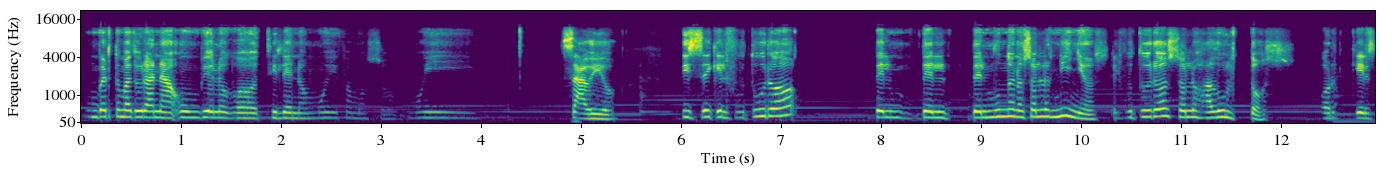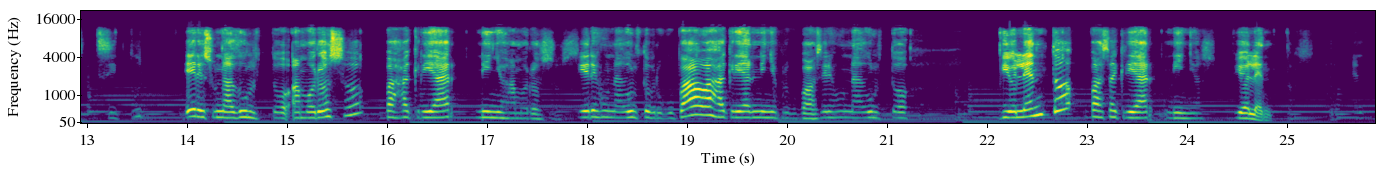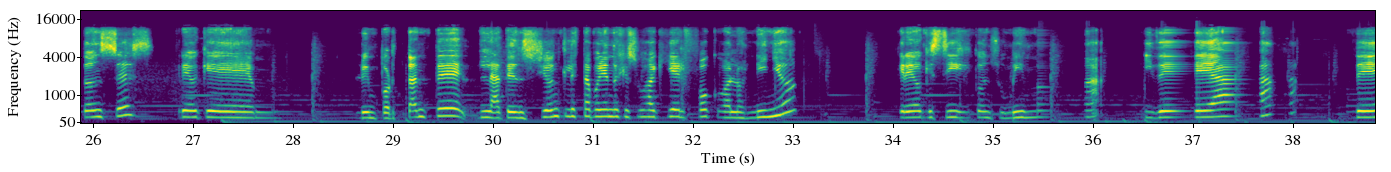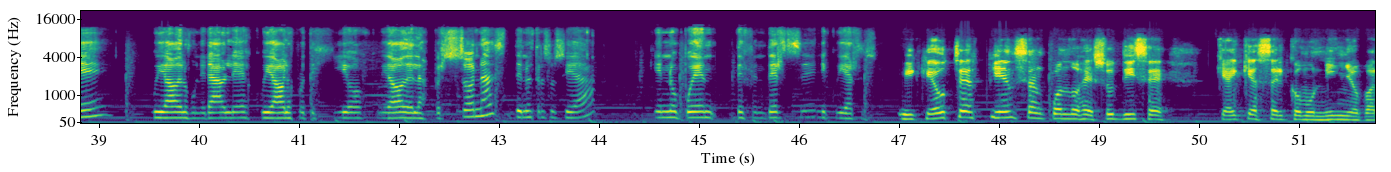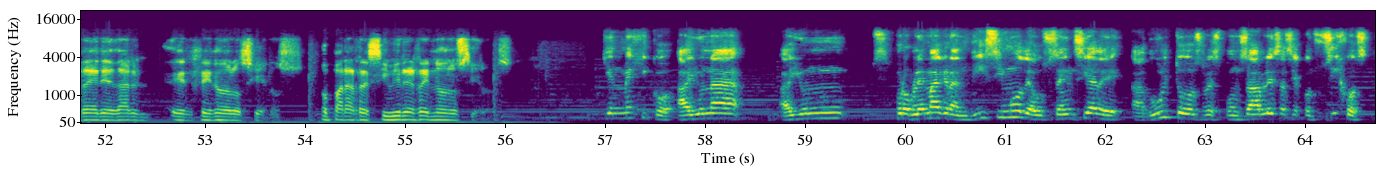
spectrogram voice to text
Humberto Maturana, un biólogo chileno muy famoso, muy sabio, dice que el futuro del, mundo no son los niños, el futuro son los adultos, porque si tú eres un adulto amoroso, vas a criar niños amorosos. Si eres un adulto preocupado, vas a criar niños preocupados. Si eres un adulto violento, vas a criar niños violentos. Entonces, creo que mm, lo importante, la atención que le está poniendo Jesús aquí, el foco a los niños, creo que sigue con su misma idea de cuidado de los vulnerables, cuidado de los protegidos, cuidado de las personas de nuestra sociedad que no pueden defenderse ni cuidarse. ¿Y qué ustedes piensan cuando Jesús dice que hay que hacer como un niño para heredar el reino de los cielos o para recibir el reino de los cielos? Aquí en México hay una hay un problema grandísimo de ausencia de adultos responsables hacia con sus hijos.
